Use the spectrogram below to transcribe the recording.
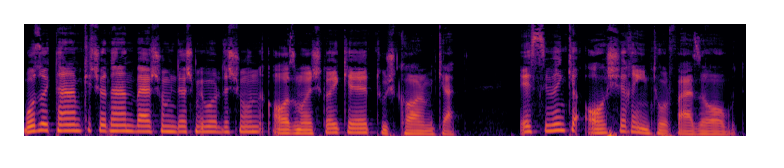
بزرگترم که شدن برشون میداشت میبردشون آزمایشگاهی که توش کار می‌کرد. استیون که عاشق اینطور فضاها بود.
